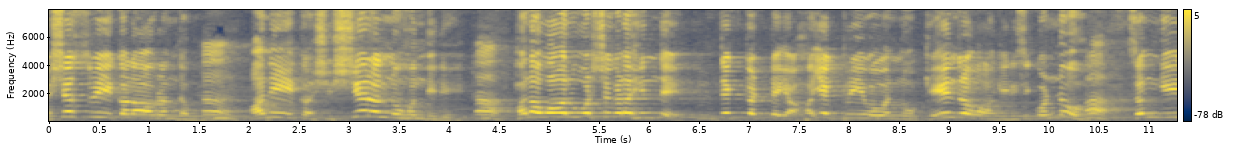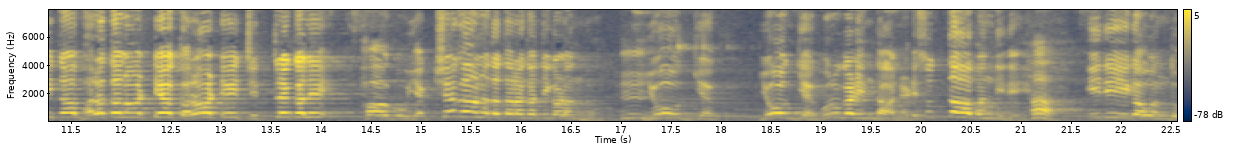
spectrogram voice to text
ಯಶಸ್ವಿ ಕಲಾವೃಂದವು ಅನೇಕ ಶಿಷ್ಯರನ್ನು ಹೊಂದಿದೆ. ಹಲವಾರು ವರ್ಷಗಳ ಹಿಂದೆ ತೆಕ್ಕಟ್ಟೆಯ ಹಯಗ್ರೀವವನ್ನು ಕೇಂದ್ರವಾಗಿರಿಸಿಕೊಂಡು ಸಂಗೀತ ಭರತನಾಟ್ಯ ಕರಾಟೆ ಚಿತ್ರಕಲೆ ಹಾಗೂ ಯಕ್ಷಗಾನದ ತರಗತಿಗಳನ್ನು ಯೋಗ್ಯ ಯೋಗ್ಯ ಗುರುಗಳಿಂದ ನಡೆಸುತ್ತಾ ಬಂದಿದೆ. ಇದೀಗ ಒಂದು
